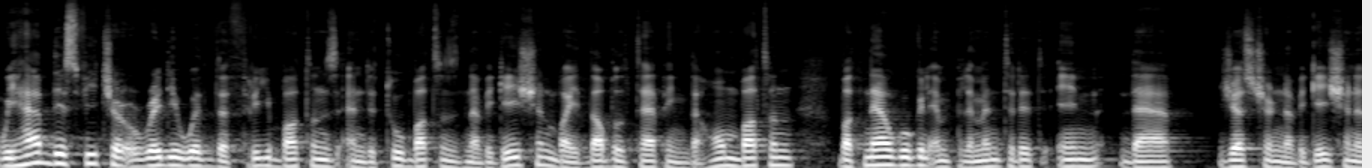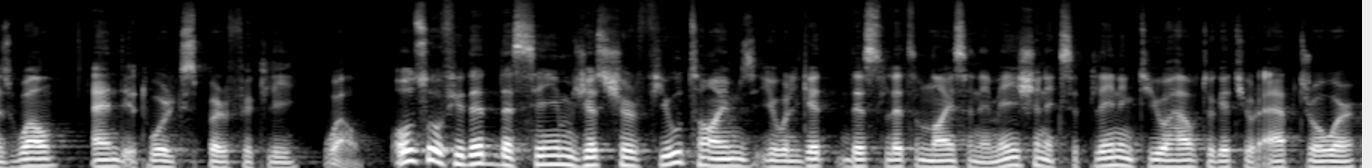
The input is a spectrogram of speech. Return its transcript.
We have this feature already with the three buttons and the two buttons navigation by double tapping the home button, but now Google implemented it in the gesture navigation as well and it works perfectly well. Also if you did the same gesture few times you will get this little nice animation explaining to you how to get your app drawer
